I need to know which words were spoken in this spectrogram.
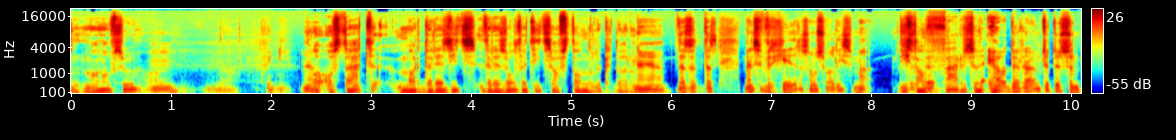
50.000 man of zo? Ik weet niet. Ja. O- Of staat, maar er is, iets, er is altijd iets afstandelijk daarom. Nou ja, dat is, dat is, mensen vergeten dat soms wel eens, maar Die staan de, ver, ze. ja, de ruimte tussen,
